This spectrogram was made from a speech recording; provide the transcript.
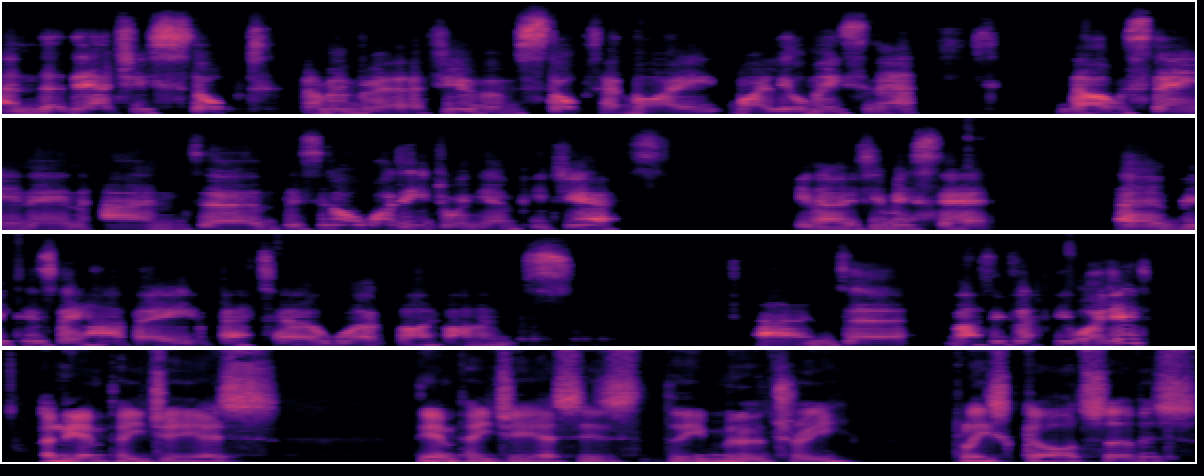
and they actually stopped. I remember a few of them stopped at my my little masonette that I was staying in, and um, they said, "Oh, why don't you join the MPGS? You know, if you miss it, um, because they have a better work life balance." And uh, that's exactly what I did. And the MPGS the MPGS is the Military Police Guard Service?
